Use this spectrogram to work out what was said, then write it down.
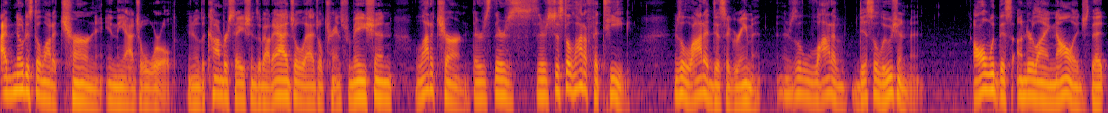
I've noticed a lot of churn in the Agile world. You know, the conversations about Agile, Agile transformation, a lot of churn. There's there's there's just a lot of fatigue. There's a lot of disagreement. There's a lot of disillusionment. All with this underlying knowledge that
